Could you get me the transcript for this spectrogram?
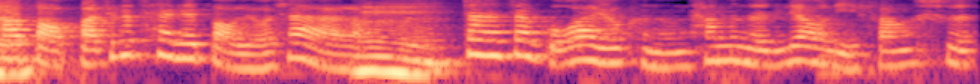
它保把这个菜给保留下来了。嗯。但是在国外有可能他们的料理方式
